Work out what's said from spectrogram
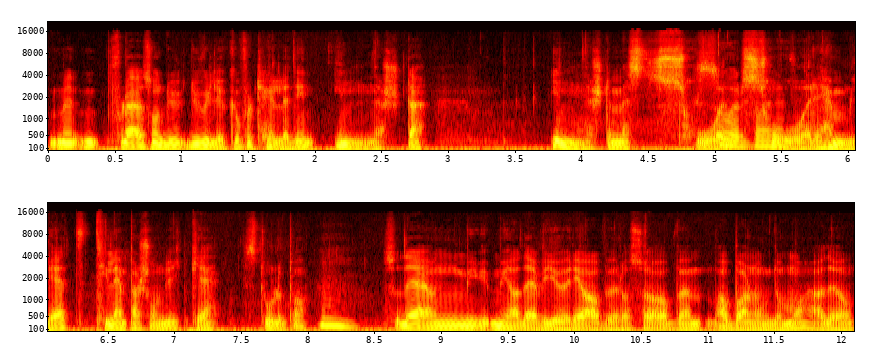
men, for det er jo sånn, du, du vil jo ikke fortelle din innerste innerste, mest sår, såre hemmelighet til en person du ikke stoler på. Mm. Så det er jo my mye av det vi gjør i avhør også av, av barn og ungdom òg, er det å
